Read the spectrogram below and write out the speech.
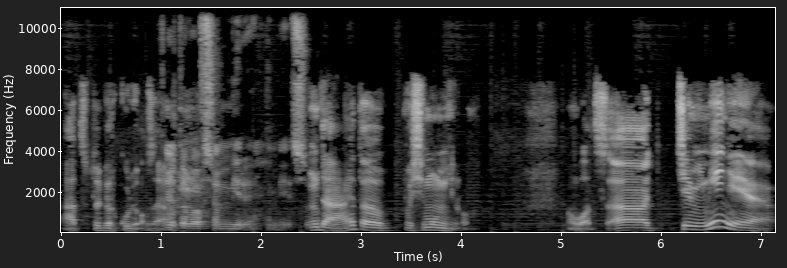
от туберкулеза. Это во всем мире имеется. Да, это по всему миру. Вот. А, тем не менее,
